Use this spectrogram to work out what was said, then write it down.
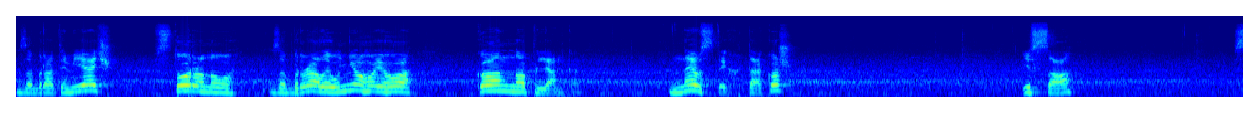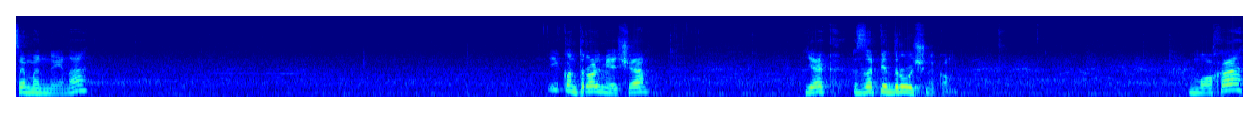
забрати м'яч. В сторону. Забрали у нього його. Коноплянка. Не встиг також. Іса. Семенина. І контроль м'яча. Як за підручником. Моха.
